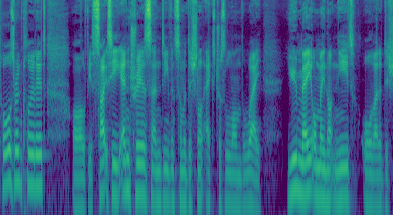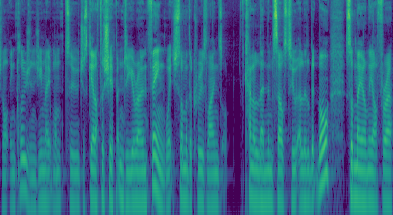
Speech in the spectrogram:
tours are included all of your sightseeing entries, and even some additional extras along the way. You may or may not need all that additional inclusions. You may want to just get off the ship and do your own thing, which some of the cruise lines kind of lend themselves to a little bit more. Some may only offer a,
